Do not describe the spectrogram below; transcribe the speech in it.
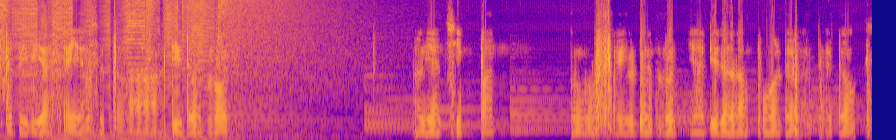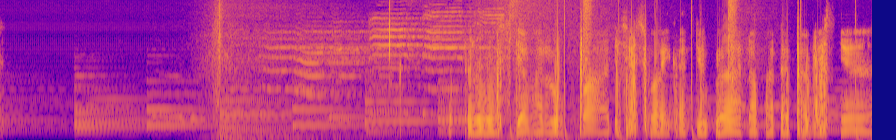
seperti biasa ya setelah di download kalian simpan uh, file downloadnya di dalam folder htdocs terus jangan lupa disesuaikan juga nama databasenya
